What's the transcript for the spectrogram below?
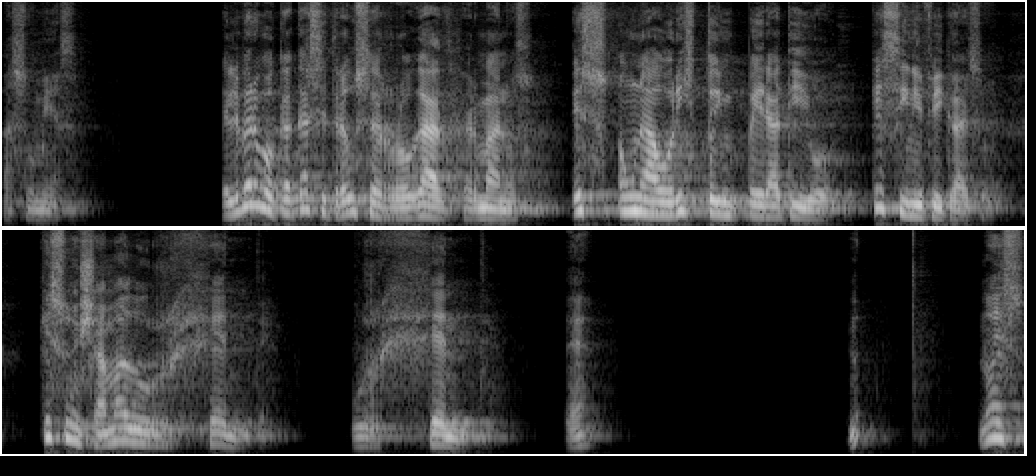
a su mies. El verbo que acá se traduce rogad, hermanos, es un aoristo imperativo. ¿Qué significa eso? Que es un llamado urgente, urgente. No, es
